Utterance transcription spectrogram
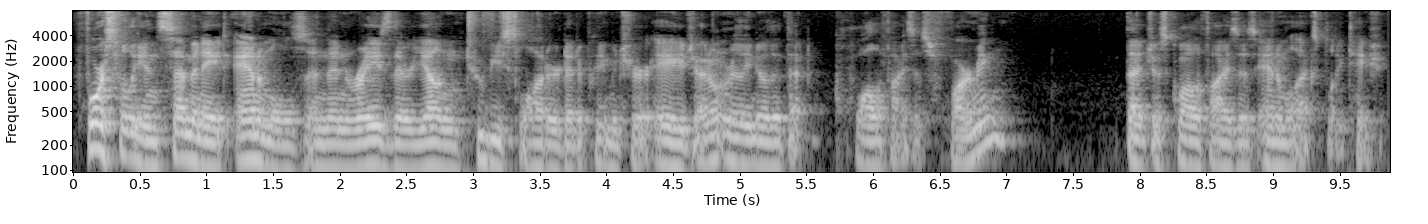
forcefully inseminate animals and then raise their young to be slaughtered at a premature age. I don't really know that that qualifies as farming. That just qualifies as animal exploitation.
